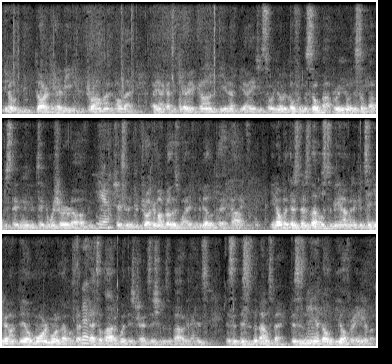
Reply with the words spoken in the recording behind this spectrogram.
you know, dark, heavy drama and all that. I, I got to carry a gun be an FBI agent. So, you know, to go from the soap opera, you know, the soap opera stigma, you know, taking my shirt off and Yeah. chasing into drugging my brother's wife and to be able to play a cop. You know, but there's there's levels to me, and I'm going to continue to unveil more and more levels. That, that's a lot of what this transition is about. It, it's, it's this is the bounce back. This isn't the mm. end all, the be all for any of us.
